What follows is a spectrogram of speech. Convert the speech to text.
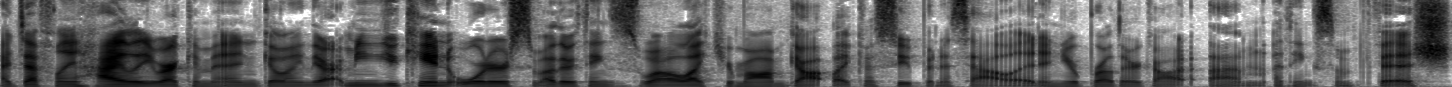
I definitely highly recommend going there. I mean, you can order some other things as well. Like your mom got like a soup and a salad, and your brother got um, I think some fish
